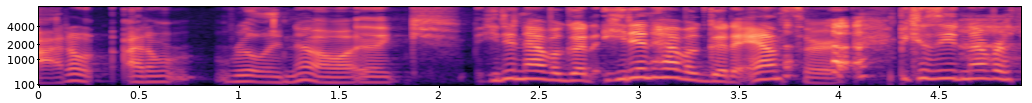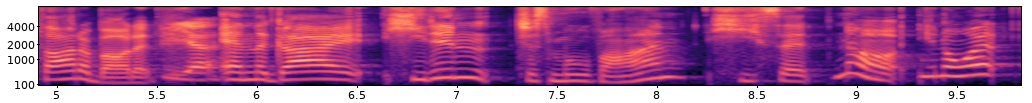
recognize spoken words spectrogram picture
I don't I don't really know. Like he didn't have a good he didn't have a good answer because he'd never thought about it. Yeah. And the guy, he didn't just move on. He said, "No, you know what?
